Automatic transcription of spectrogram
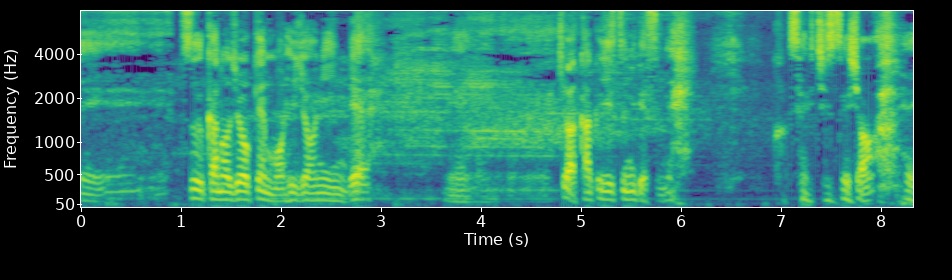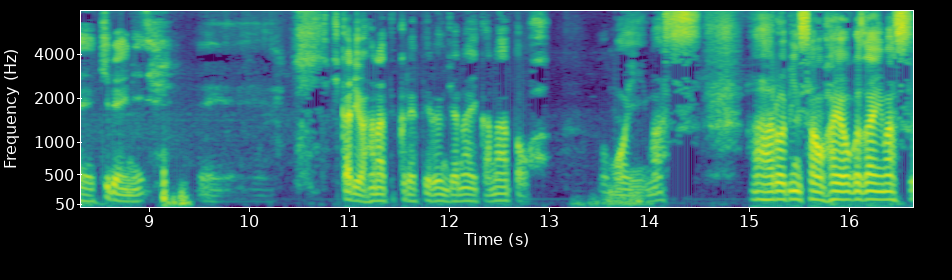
えー通過の条件も非常にいいんで、えー今日は確実にですね、国際宇宙ステーション、えー綺麗に、え光を放ってくれてるんじゃないかなと思います。あロビンさんおはようございます。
